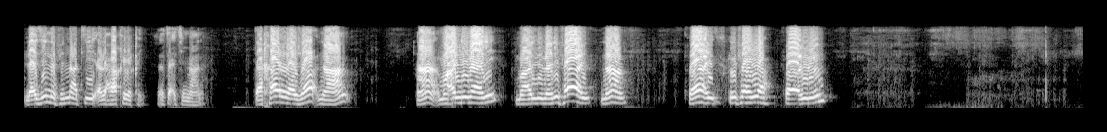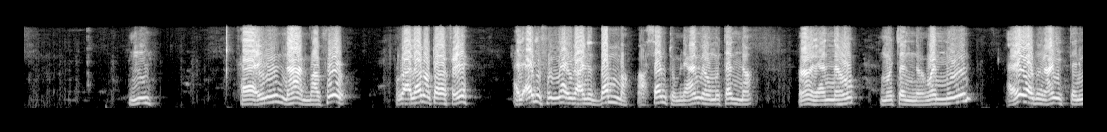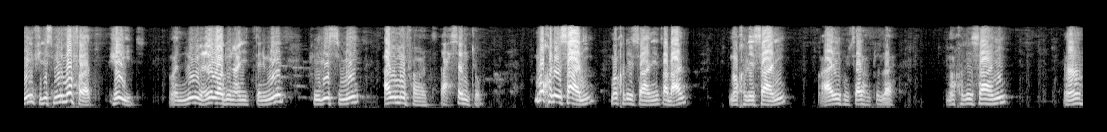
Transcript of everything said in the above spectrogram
لازلنا في النعت الحقيقي ستأتي معنا. تخرج نعم. ها؟ معلمان معلمان فاعل نعم. فاعل كيف هو؟ فاعل. فاعل نعم مرفوع. وعلامة رفعه الألف النائب عن الضمة أحسنتم لأنه مثنى آه لأنه مثنى والنون عوض عن التنوين في الاسم المفرد. جيد. والنون عوض عن التنوين في الاسم المفرد. أحسنتم. مخلصان. مخلصان طبعا. مخلصان. وعليكم السلام ورحمة الله. مخلصان. ها?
